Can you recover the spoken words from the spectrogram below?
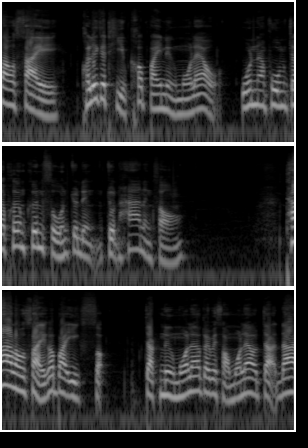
เราใส่คอลิเกทีฟเข้าไป 1 โมเลลอุณหภูมิจะเพิ่มขึ้น 0.1.512 ถ้าเราใส่เข้าไปอีกจาก 1 โมเลลกลายเป็น2โมเลลจะได้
